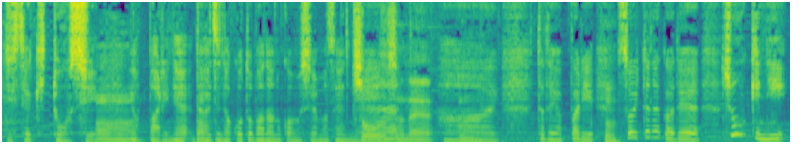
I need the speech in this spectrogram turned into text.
自責投資、やっぱりね大事な言葉なのかもしれませんね。そうですよね。はい、ただやっぱり、そういった中で長期に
